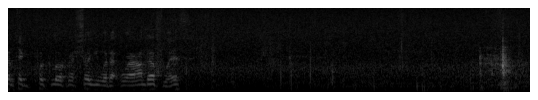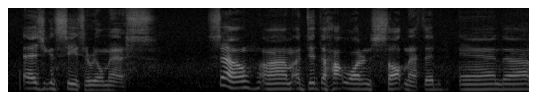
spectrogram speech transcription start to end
Come take a quick look and I'll show you what I wound up with. As you can see, it's a real mess. So, um, I did the hot water and salt method, and uh,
